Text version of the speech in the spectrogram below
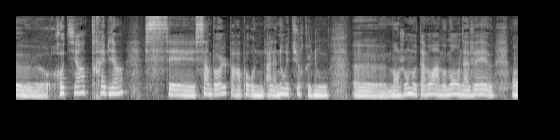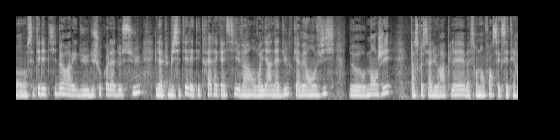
euh, retient très bien ces symboles par rapport à la nourriture que nous euh, mangeons. Notamment, à un moment, on avait, euh, c'était les petits beurres avec du, chocolat dessus, et la publicité, elle était très régressive. Hein. On voyait un adulte qui avait envie de manger parce que ça lui rappelait bah, son enfance, etc.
